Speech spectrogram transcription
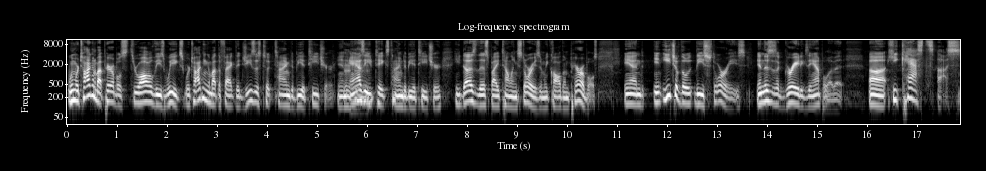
when we're talking about parables through all these weeks, we're talking about the fact that Jesus took time to be a teacher, and as he takes time to be a teacher, he does this by telling stories, and we call them parables. And in each of those these stories, and this is a great example of it, uh, he casts us.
